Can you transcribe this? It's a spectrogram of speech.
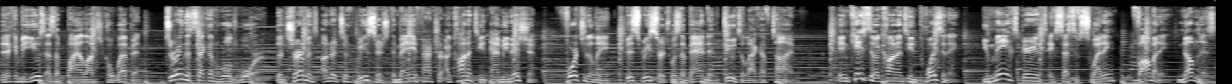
that it can be used as a biological weapon. During the Second World War, the Germans undertook research to manufacture aconitine ammunition. Fortunately, this research was abandoned due to lack of time. In case of aconitine poisoning, you may experience excessive sweating, vomiting, numbness,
